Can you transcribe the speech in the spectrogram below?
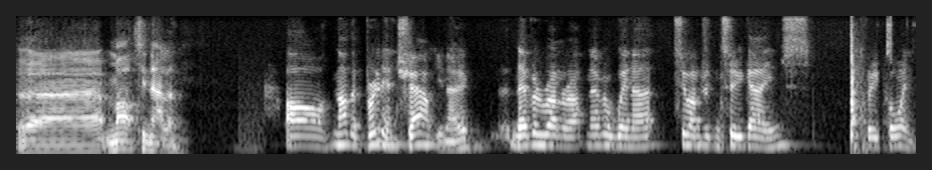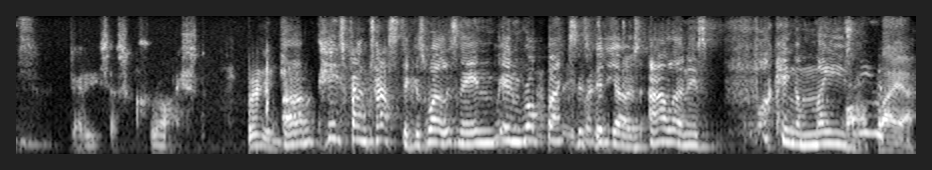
Uh, Martin Allen. Oh, another brilliant shout, you know. Never runner up, never winner, 202 games, three points. Jesus Christ. Brilliant. Um, he's fantastic as well, isn't he? In, in Rob Banks' brilliant. videos, Allen is fucking amazing. What a player.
